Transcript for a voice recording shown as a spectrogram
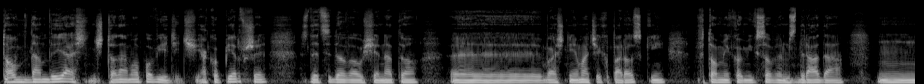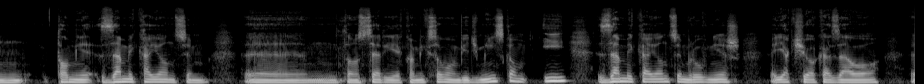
to nam wyjaśnić, to nam opowiedzieć. Jako pierwszy zdecydował się na to e, właśnie Maciek Parowski w tomie komiksowym Zdrada, mm, tomie zamykającym e, tą serię komiksową wiedźmińską i zamykającym również, jak się okazało, e,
